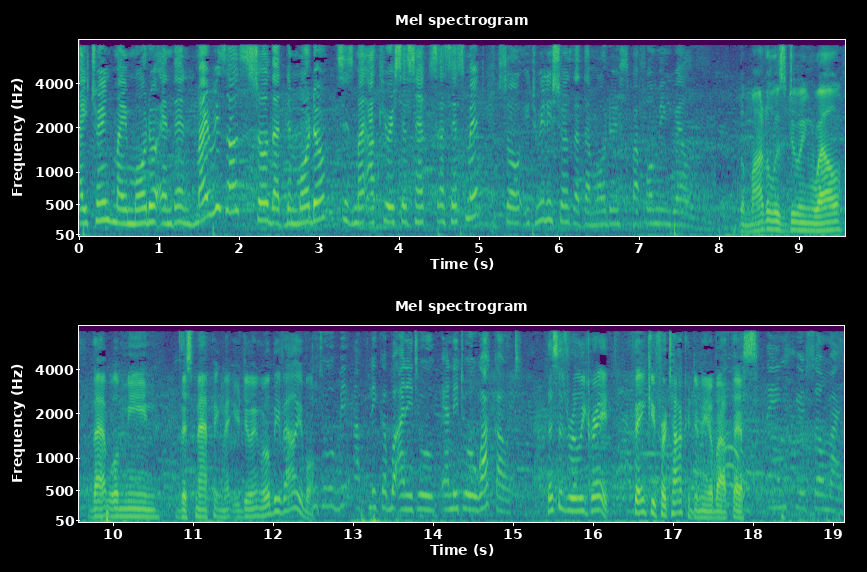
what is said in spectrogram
I trained my model and then my results show that the model, this is my accuracy assessment, so it really shows that the model is performing well. The model is doing well, that will mean this mapping that you're doing will be valuable. It will be applicable and it will and it will work out. This is really great. Thank you for talking to me about this. Oh, thank you so much.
